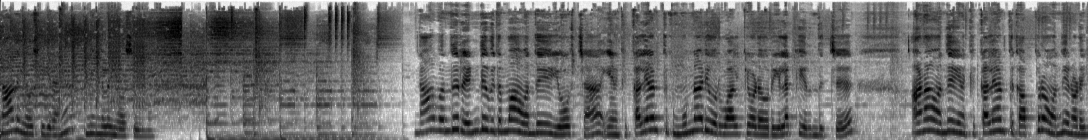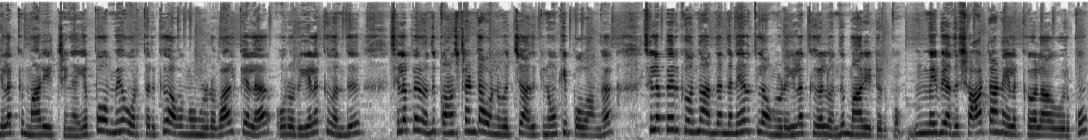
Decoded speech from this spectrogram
நானும் யோசிக்கிறேங்க. நீங்களும் யோசிங்க. நான் வந்து ரெண்டு விதமாக வந்து யோசித்தேன் எனக்கு கல்யாணத்துக்கு முன்னாடி ஒரு வாழ்க்கையோட ஒரு இலக்கு இருந்துச்சு. ஆனால் வந்து எனக்கு கல்யாணத்துக்கு அப்புறம் வந்து என்னோடய இலக்கு மாறிடுச்சுங்க. எப்போவுமே ஒருத்தருக்கு அவங்க அவங்களோட வாழ்க்கையில் ஒரு ஒரு இலக்கு வந்து சில பேர் வந்து கான்ஸ்டண்ட்டாக ஒன்று வச்சு அதுக்கு நோக்கி போவாங்க. சில பேருக்கு வந்து அந்தந்த நேரத்தில் அவங்களோட இலக்குகள் வந்து மாறிட்டு இருக்கும். மேபி அது ஷார்ட்டான இலக்குகளாகவும் இருக்கும்.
